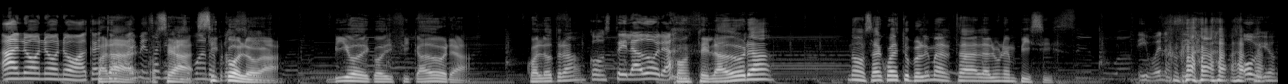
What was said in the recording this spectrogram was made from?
Ah, no, no, no. Acá Pará, hay o mensajes que no sea, se pueden psicóloga, biodecodificadora. ¿Cuál otra? Consteladora. Consteladora. No, ¿sabes cuál es tu problema? Está la luna en Pisces. Y bueno, sí, obvio.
